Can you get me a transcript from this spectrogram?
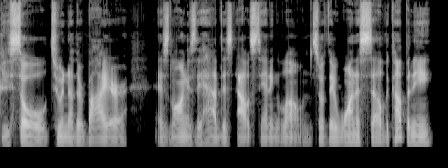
be sold to another buyer as long as they have this outstanding loan. So, if they want to sell the company,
